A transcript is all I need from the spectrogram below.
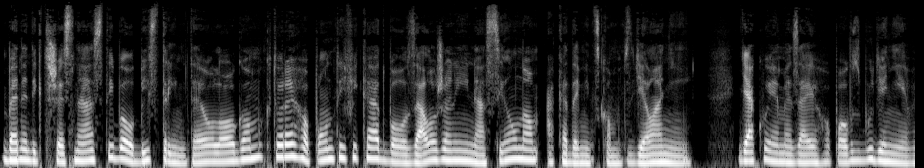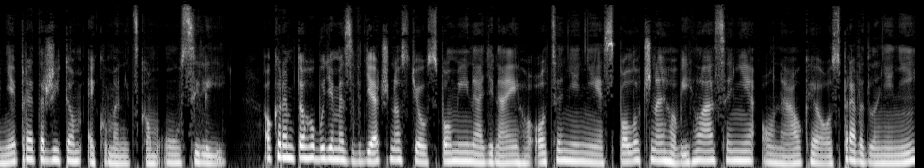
Benedikt XVI bol bystrým teológom, ktorého pontifikát bol založený na silnom akademickom vzdelaní. Ďakujeme za jeho povzbudenie v nepretržitom ekumenickom úsilí. Okrem toho budeme s vďačnosťou spomínať na jeho ocenenie spoločného vyhlásenia o náuke o ospravedlnení,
